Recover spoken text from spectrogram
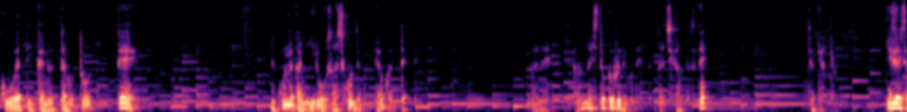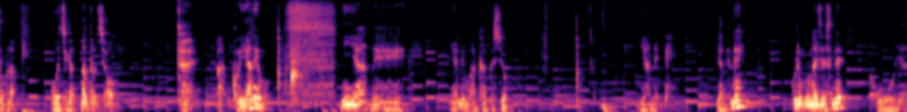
こうやって一回塗ったのを取って、で、この中に色を差し込んでもいいんだよ、こうやって。これね、あんな一工夫でもね、また違うんですね。ちょっとやっていずれにしてもほら、お家がなったでしょ？はい。あ、これ屋根も。屋根、屋根も赤くしよう。屋根。屋根ね。これも同じですね。こうやっ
